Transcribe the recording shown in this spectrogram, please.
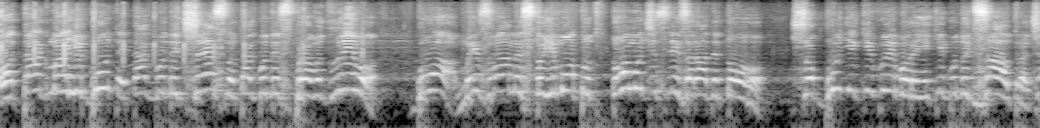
Отак має бути, так буде чесно, так буде справедливо. Бо ми з вами стоїмо тут в тому числі заради того, щоб будь-які вибори, які будуть завтра, чи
